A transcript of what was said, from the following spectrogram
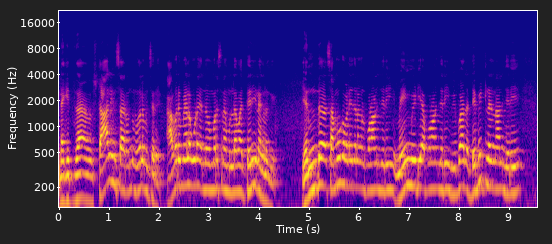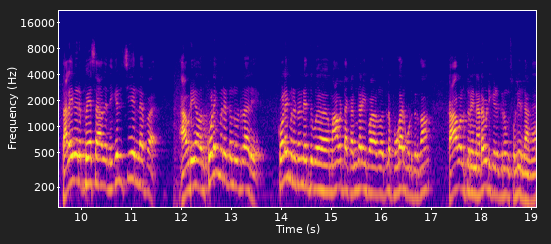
இன்னைக்கு ஸ்டாலின் சார் வந்து முதலமைச்சர். அவர் மேலே கூட எந்த விமர்சனம் இல்லாமல் தெரியல எங்களுக்கு. எந்த சமூக வலைதளங்கள் போனாலும் சரி மெயின் மீடியா போனாலும் சரி விவாத டெபிட்டில் இருந்தாலும் சரி தலைவர் பேசாத நிகழ்ச்சியே இல்லை இப்போ. அப்படியே அவர் கொலை மிரட்டல் விடுறாரு. கொலை மிரட்டல் நேற்று மாவட்ட கண்காணிப்பாளர் அலுவலகத்தில் புகார் கொடுத்துருக்கோம் காவல்துறை நடவடிக்கை எடுக்கணும்னு சொல்லியிருக்காங்க.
